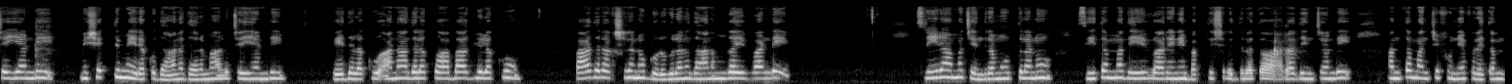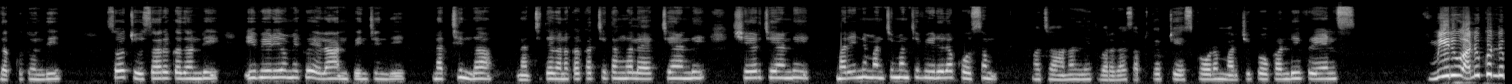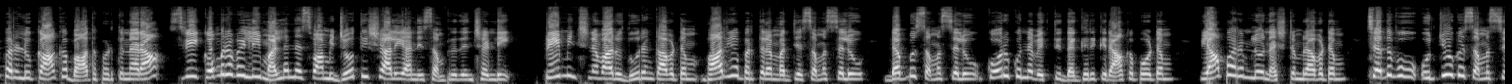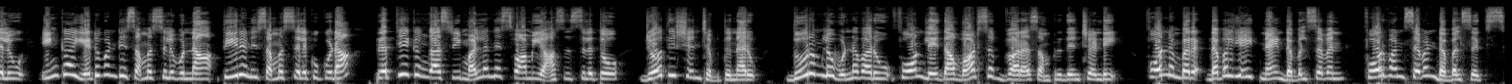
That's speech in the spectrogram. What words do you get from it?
చెయ్యండి. మీ శక్తి మేరకు దాన ధర్మాలు చేయండి పేదలకు అనాథలకు అభాగ్యులకు పాదరక్షలను గొడుగులను దానంగా ఇవ్వండి. శ్రీరామచంద్రమూర్తులను సీతమ్మ దేవి వారిని భక్తి శ్రద్ధలతో ఆరాధించండి. అంత మంచి పుణ్య ఫలితం దక్కుతుంది. సో చూసారు కదండి ఈ వీడియో మీకు ఎలా అనిపించింది? నచ్చిందా? నచ్చితే గనక ఖచ్చితంగా లైక్ చేయండి షేర్ చేయండి. మరిన్ని మంచి మంచి వీడియోల కోసం మా ఛానల్ని త్వరగా సబ్స్క్రైబ్ చేసుకోవడం మర్చిపోకండి ఫ్రెండ్స్ మీరు అనుకున్న పనులు కాక బాధపడుతున్నారా? శ్రీ కొమరవెల్లి మల్లన్న స్వామి జ్యోతిష్యాలయాన్ని సంప్రదించండి. ప్రేమించిన వారు దూరం కావటం భార్యాభర్తల మధ్య సమస్యలు డబ్బు సమస్యలు కోరుకున్న వ్యక్తి దగ్గరికి రాకపోవటం వ్యాపారంలో నష్టం రావటం చదువు ఉద్యోగ సమస్యలు ఇంకా ఎటువంటి సమస్యలు ఉన్నా తీరని సమస్యలకు కూడా ప్రత్యేకంగా శ్రీ మల్లన్న స్వామి ఆశస్సులతో జ్యోతిష్యం చెబుతున్నారు. దూరంలో ఉన్నవారు ఫోన్ లేదా వాట్సాప్ ద్వారా సంప్రదించండి. Phone number double eight nine double seven four one seven double six.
